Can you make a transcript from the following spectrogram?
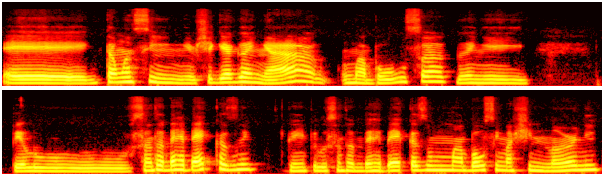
É, então, assim, eu cheguei a ganhar uma bolsa, ganhei pelo Santander Becas, né? Ganhei pelo Santander Becas uma bolsa em Machine Learning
